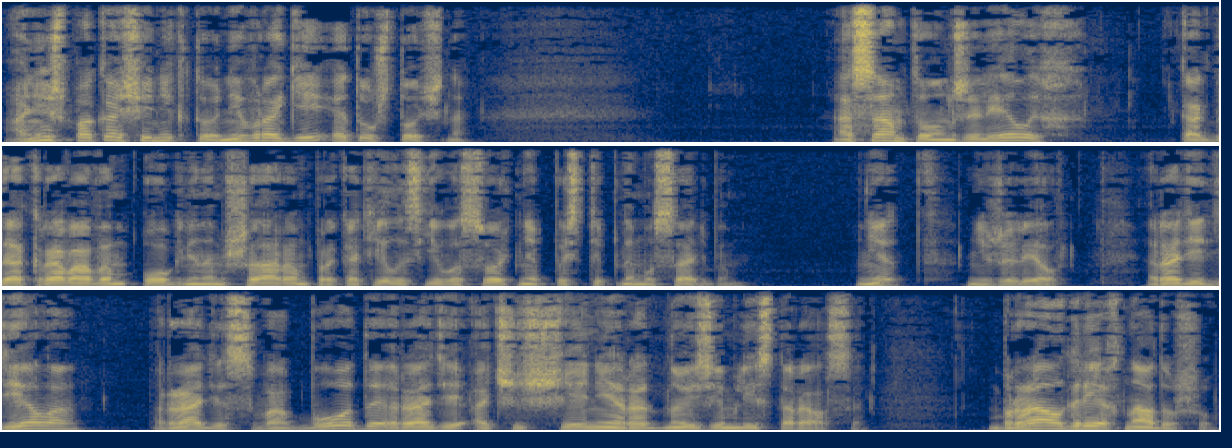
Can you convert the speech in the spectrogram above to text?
Они ж пока еще никто, не враги, это уж точно. А сам-то он жалел их, когда кровавым огненным шаром прокатилась его сотня по степным усадьбам. Нет, не жалел. Ради дела, ради свободы, ради очищения родной земли старался. Брал грех на душу,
